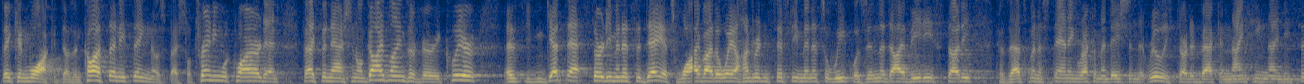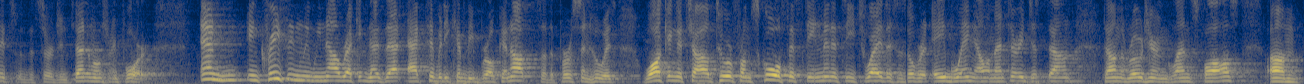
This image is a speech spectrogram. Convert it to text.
they can walk. It doesn't cost anything, no special training required. And in fact, the national guidelines are very clear. If you can get that 30 minutes a day, it's why, by the way, 150 minutes a week was in the diabetes study, because that's been a standing recommendation that really started back in 1996 with the Surgeon General's report. And increasingly, we now recognize that activity can be broken up. So the person who is walking a child to or from school 15 minutes each way, this is over at Abe Wing Elementary, just down, down the road here in Glens Falls. Um,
